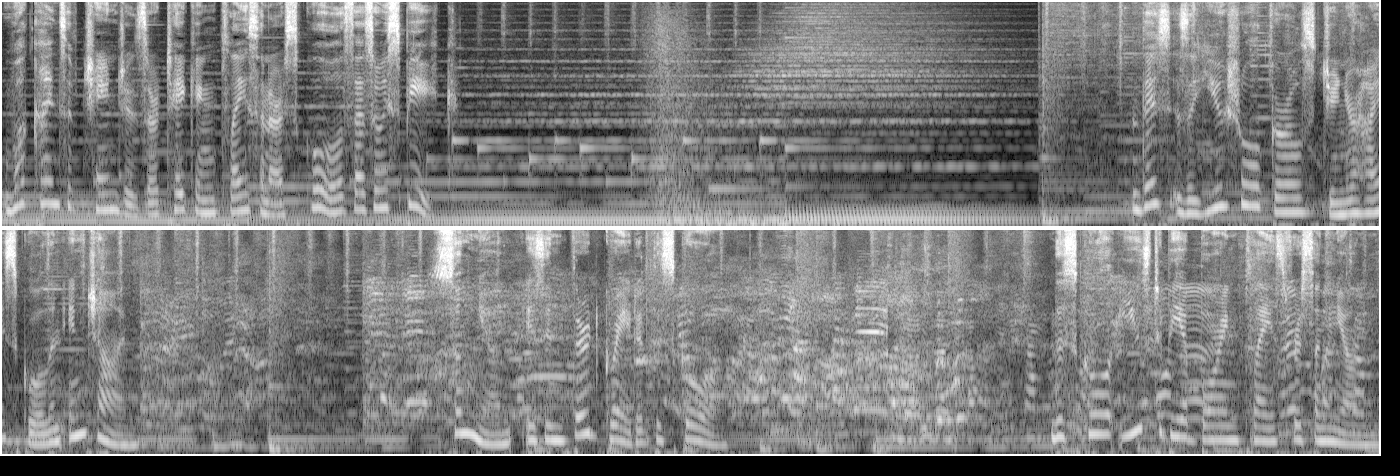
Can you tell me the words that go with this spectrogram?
What kinds of changes are taking place in our schools as we speak? This is a usual girls' junior high school in Incheon. Sungyeon is in third grade of the school. The school used to be a boring place for Sungyeon,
